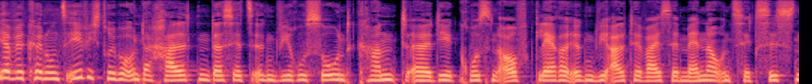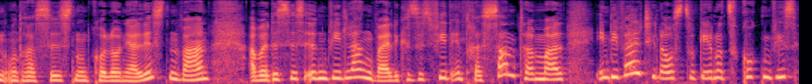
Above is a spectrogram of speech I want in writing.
ja, wir können uns ewig darüber unterhalten, dass jetzt irgendwie Rousseau und Kant, äh, die großen Aufklärer, irgendwie alte weiße Männer und Sexisten und Rassisten und Kolonialisten waren, aber das ist irgendwie langweilig. Es ist viel interessanter, mal in die Welt hinauszugehen und zu gucken, wie es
